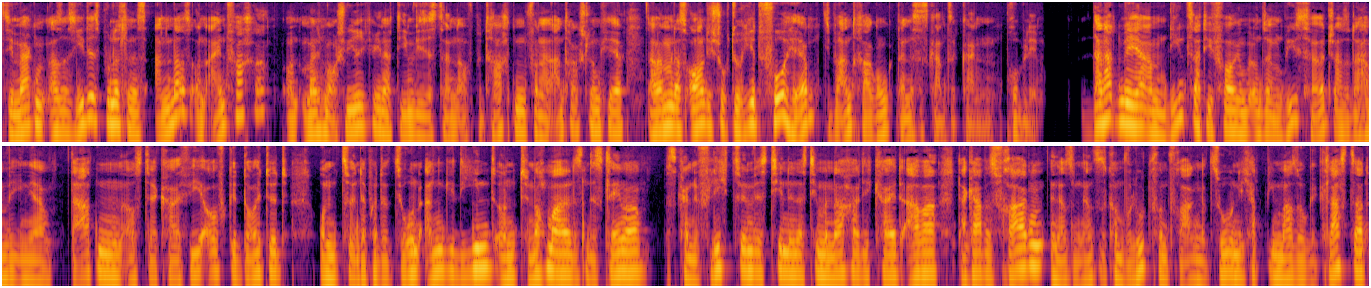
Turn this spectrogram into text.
Sie merken, also jedes Bundesland ist anders und einfacher und manchmal auch schwieriger, je nachdem, wie Sie es dann auch betrachten von der Antragstellung her. Aber wenn man das ordentlich strukturiert vorher, die Beantragung, dann ist das Ganze kein Problem. Dann hatten wir ja am Dienstag die Folge mit unserem Research, also da haben wir Ihnen ja Daten aus der KfW aufgedeutet und zur Interpretation angedient. Und nochmal, das ist ein Disclaimer, es ist keine Pflicht zu investieren in das Thema Nachhaltigkeit, aber da gab es Fragen, also ein ganzes Konvolut von Fragen dazu und ich habe die mal so geklustert.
